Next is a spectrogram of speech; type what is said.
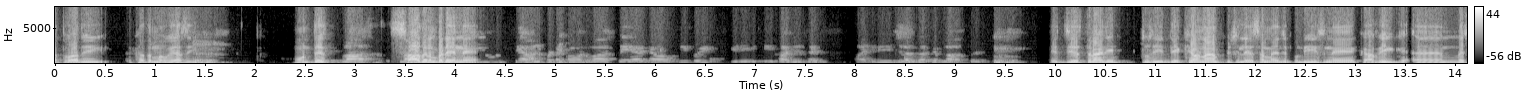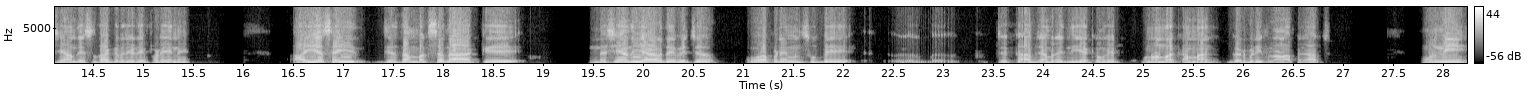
ਅੱਤਵਾਦ ਵੀ ਖਤਮ ਹੋ ਗਿਆ ਸੀ। ਹੁਣ ਤੇ ਸਾਧਨ ਬੜੇ ਨੇ। ਧਿਆਨ ਭਟਕਾਉਣ ਵਾਸਤੇ ਹੈ ਜਾਂ ਉਹ ਵੀ ਕੋਈ ਜਿਹੜੀ ਕੀ ਸਾਜ਼ਿਸ਼ ਹੈ। ਅੱਜ ਵੀ ਜਲੰਧਰ ਤੇ ਬਲਾਸਟ ਇਹ ਜਿਸ ਤਰ੍ਹਾਂ ਜੀ ਤੁਸੀਂ ਦੇਖਿਆ ਹੋਣਾ ਪਿਛਲੇ ਸਮੇਂ 'ਚ ਪੁਲਿਸ ਨੇ ਕਾਫੀ ਨਸ਼ਿਆਂ ਦੇ ਸੌਦਾਗਰ ਜਿਹੜੇ ਫੜੇ ਨੇ। ਆਈਐਸਆਈ ਜਿਸ ਦਾ ਮਕਸਦ ਆ ਕਿ ਨਸ਼ਿਆਂ ਦੀ ਆੜ ਦੇ ਵਿੱਚ ਉਹ ਆਪਣੇ ਮਨਸੂਬੇ 'ਚ ਕਾਬਜਾਮ ਰਹਿੰਦੀ ਹੈ ਕਿਉਂਕਿ ਉਹਨਾਂ ਦਾ ਕੰਮ ਆ ਗੜਬੜੀ ਫਲਾਉਣਾ ਪੰਜਾਬ 'ਚ। ਹੁਣ ਵੀ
